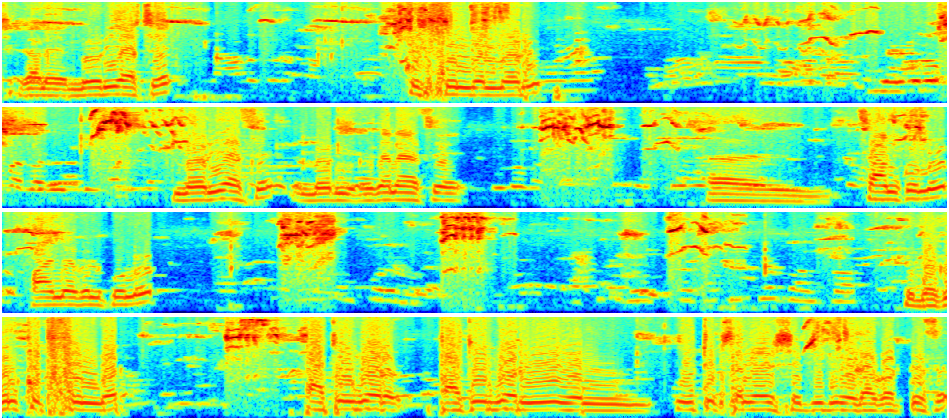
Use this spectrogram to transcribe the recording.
সেখানে লরি আছে, খুব সুন্দর লরি। লরি আছে, লরি, এখানে আছে চানকুনুর পাইনাপেল কুনুর। দেখুন, খুব সুন্দর। পাখিগর পাখিগর ইউটিউব চ্যানেলে সে ভিডিওটা করতেছে।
